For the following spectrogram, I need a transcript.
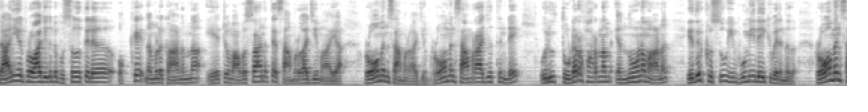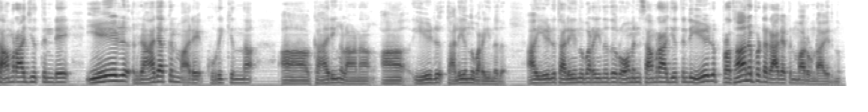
ദാനിയേൽ പ്രവാചകന്റെ പുസ്തകത്തിൽ ഒക്കെ നമ്മൾ കാണുന്ന ഏറ്റവും അവസാനത്തെ സാമ്രാജ്യമായ റോമൻ സാമ്രാജ്യം. റോമൻ സാമ്രാജ്യത്തിന്റെ ഒരു തുടർഭരണം എന്നോണമാണ് എതിർ ക്രിസ്തു ഈ ഭൂമിയിലേക്ക് വരുന്നത്. റോമൻ സാമ്രാജ്യത്തിന്റെ ഏഴ് രാജാക്കന്മാരെ കുറിക്കുന്ന കാര്യങ്ങളാണ് ആ ഏഴ് തലയെന്ന് പറയുന്നത്. ആ ഏഴ് തലയെന്ന് പറയുന്നത് റോമൻ സാമ്രാജ്യത്തിന്റെ ഏഴ് പ്രധാനപ്പെട്ട രാജാക്കന്മാരുണ്ടായിരുന്നു.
